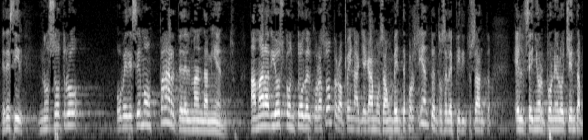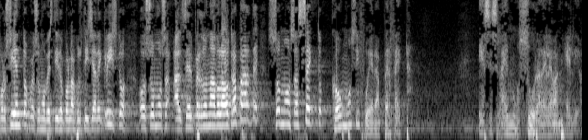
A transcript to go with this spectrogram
Es decir, nosotros obedecemos parte del mandamiento. Amar a Dios con todo el corazón, pero apenas llegamos a un 20%, entonces el Espíritu Santo el Señor pone el 80% porque somos vestidos con la justicia de Cristo, o somos, al ser perdonado la otra parte, somos aceptos como si fuera perfecta. Esa es la hermosura del Evangelio.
